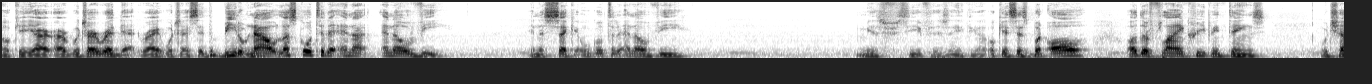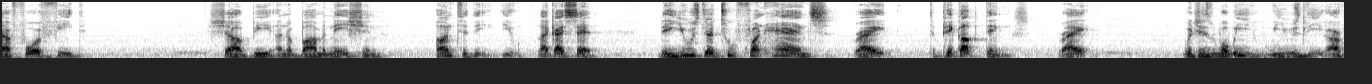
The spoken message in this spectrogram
okay, I, I, which I read that, right? Which I said the beetle. Now, let's go to the NLV in a second. We'll go to the NLV. Let me see if there's anything. Okay, it says, but all other flying, creeping things which have four feet shall be an abomination unto thee, you. Like I said, they use their two front hands, right, to pick up things, right? Which is what we we use the our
